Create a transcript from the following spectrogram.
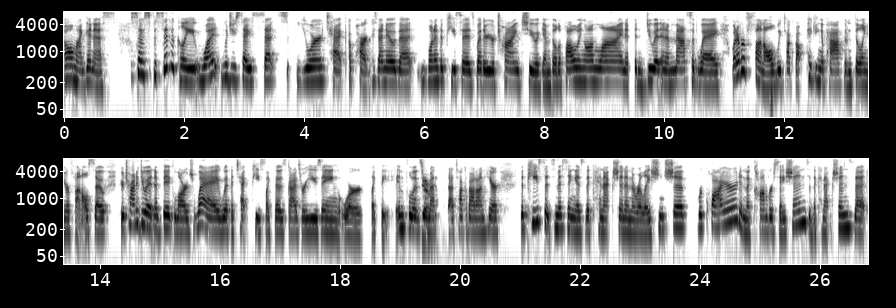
Oh my goodness. So, specifically, what would you say sets your tech apart? Because I know that one of the pieces, whether you're trying to, again, build a following online and, do it in a massive way, whatever funnel, we talk about picking a path and filling your funnel. So, if you're trying to do it in a big, large way with a tech piece like those guys were using, or like the influencer yeah. method that I talk about on here, the piece that's missing is the connection and the relationship required and the conversations and the connections that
